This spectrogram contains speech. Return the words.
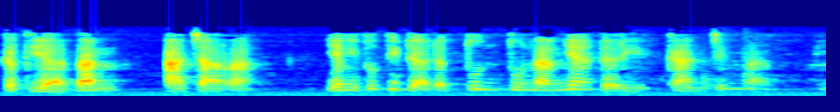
kegiatan acara yang itu tidak ada tuntunannya dari kanjeng Nabi.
